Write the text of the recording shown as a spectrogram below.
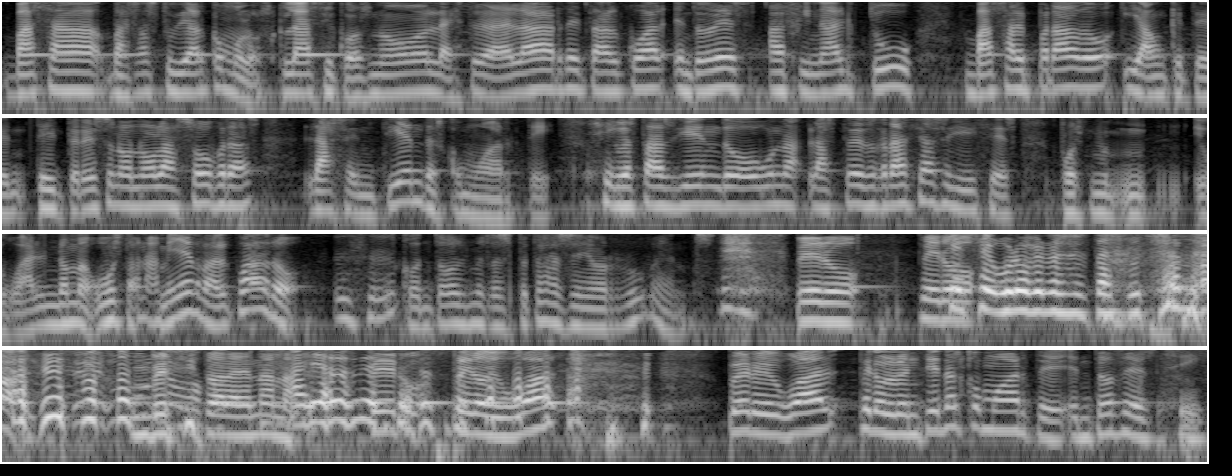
vas, a, vas a estudiar como los clásicos, ¿no? La historia del arte, tal cual. Entonces, al final tú vas al Prado y aunque te, te interesen o no las obras, las entiendes como arte. Sí. Tú estás viendo una- las tres gracias y dices, pues mm, igual no me gusta una mierda el cuadro. Con todos mis respetos al señor Rubens. Pero, pero Que seguro que nos está escuchando. un besito a la enana. Pero, pero igual, pero igual, pero lo entiendes como arte. Entonces, Sí.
